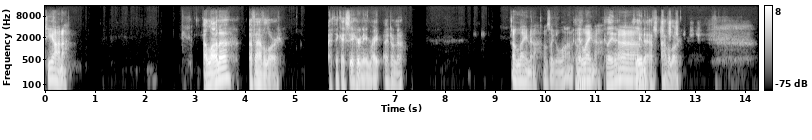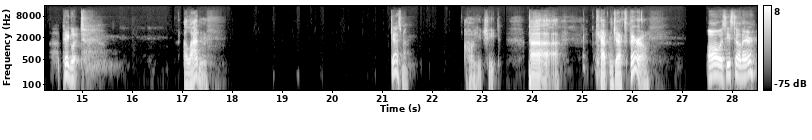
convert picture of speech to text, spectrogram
Tiana. Alana of Avalor. I think I say her name right. I don't know. Elena. I was like Alana. Elena. Elena. Elena, Elena Um, of Avalor, Piglet. Aladdin, Jasmine. Oh, you cheat. Uh, Captain Jack Sparrow. Oh, is he still there?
